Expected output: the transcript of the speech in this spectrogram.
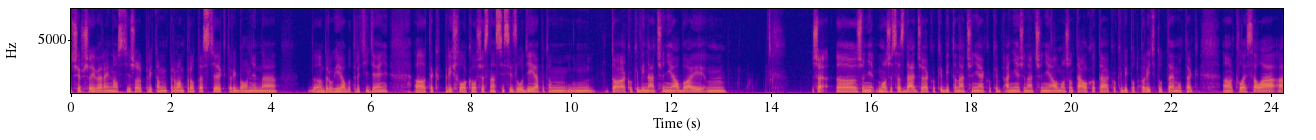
širšej verejnosti, že pri tom prvom proteste, ktorý bol hneď na druhý alebo tretí deň, tak prišlo okolo 16 tisíc ľudí a potom to ako keby nadšenie alebo aj že, uh, že nie, môže sa zdať, že ako keby to nadšenie, ako keby, a nie že nadšenie, ale možno tá ochota ako keby podporiť tú tému tak uh, klesala a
